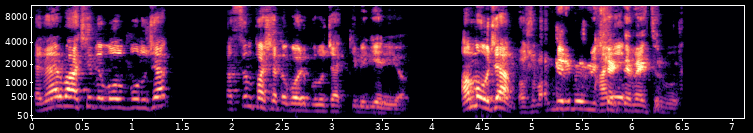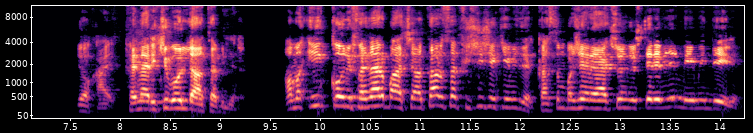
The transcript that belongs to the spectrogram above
Fenerbahçe'de gol bulacak, Kasımpaşa'da gol bulacak gibi geliyor. Ama hocam O zaman bir bir Hani- demektir bu. yok hayır. Fener iki gol de atabilir. Ama ilk golü Fenerbahçe atarsa fişi çekebilir. Kasımpaşa reaksiyon gösterebilir mi emin değilim.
